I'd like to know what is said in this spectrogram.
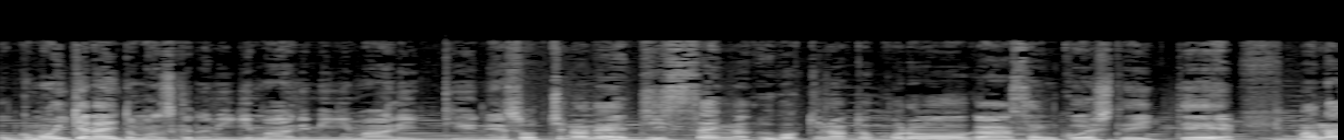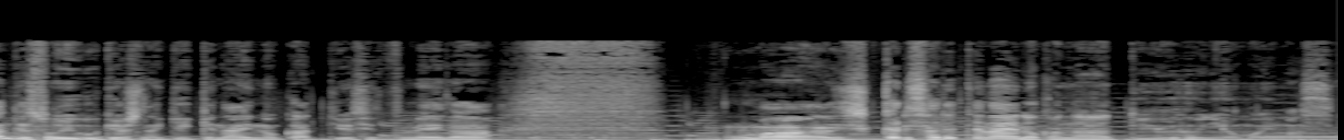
僕もいけないと思うんですけど、右回り、右回りっていうね、そっちのね、実際の動きのところが先行していて、まあ、なんでそういう動きをしなきゃいけないのかっていう説明が、まあ、しっかりされてないのかなっていうふうに思います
